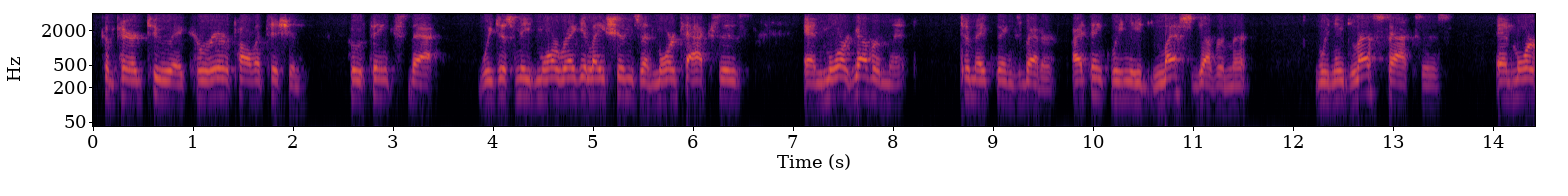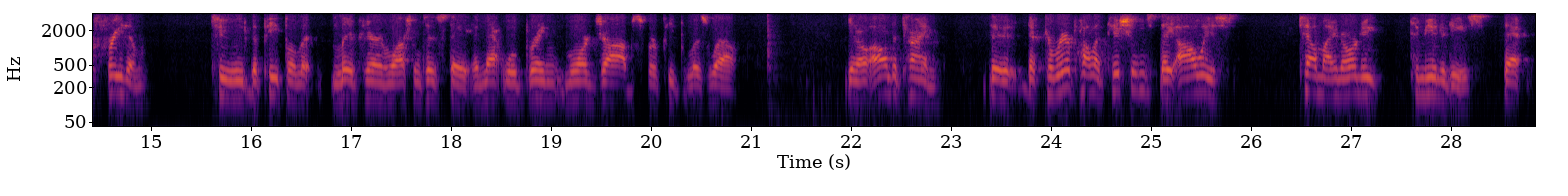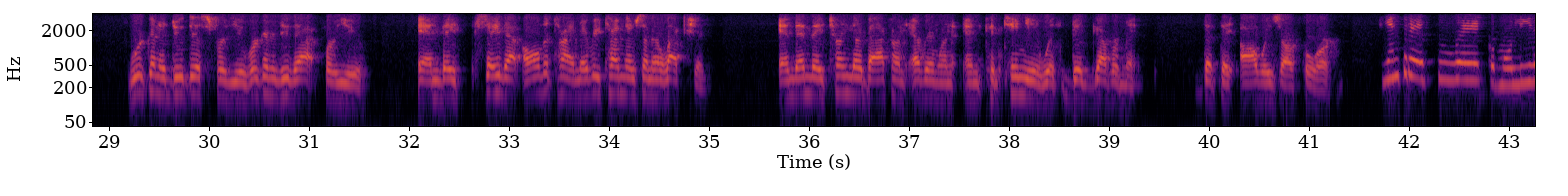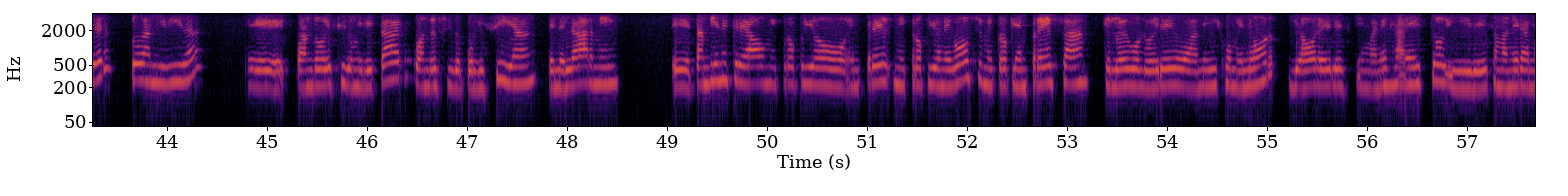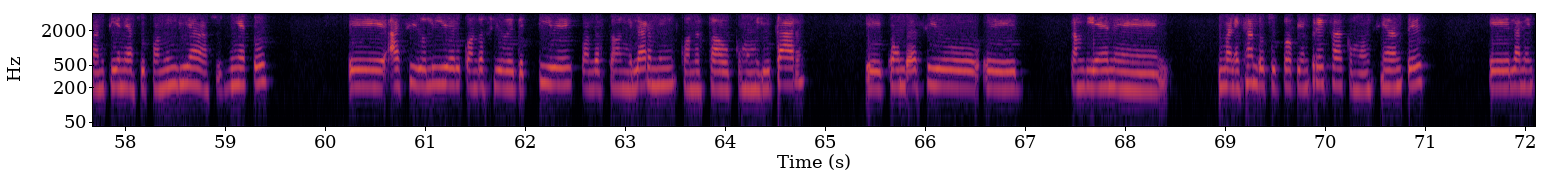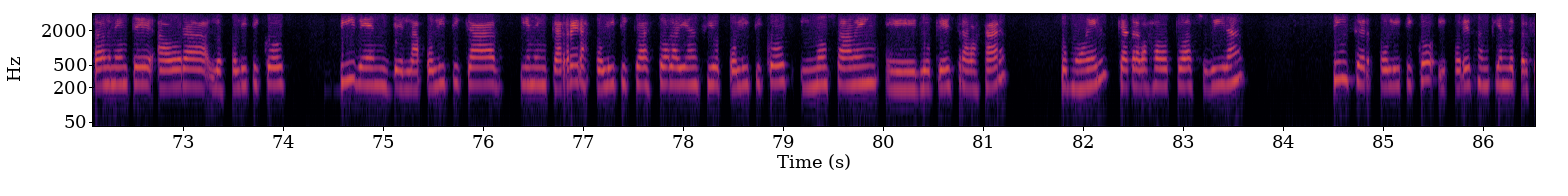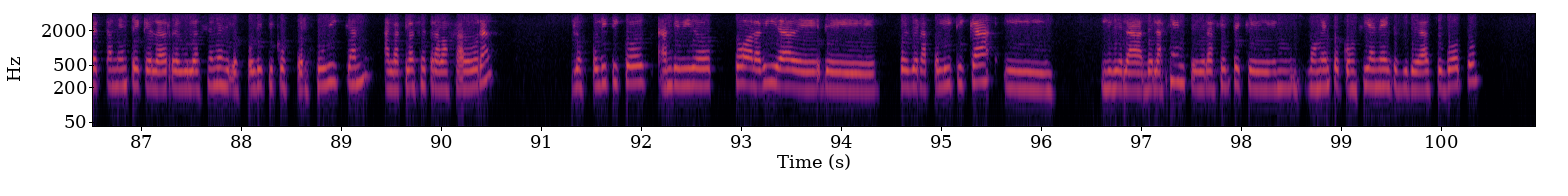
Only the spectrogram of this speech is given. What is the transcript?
compared to a career politician who thinks that we just need more regulations and more taxes and more government to make things better. I think we need less government, we need less taxes, and more freedom to the people that live here in Washington state, and that will bring more jobs for people as well. You know, all the time, the, the career politicians, they always tell minority communities that we're going to do this for you, we're going to do that for you. And they say that all the time, every time there's an election. And then they turn their back on everyone and continue with big government that they always are for. Siempre estuve como líder toda mi vida, eh, cuando he sido militar, cuando he sido policía, en el Army. Eh, también he creado mi propio, mi propio negocio, mi propia empresa, que luego lo heredo a mi hijo menor y ahora él es quien maneja esto y de esa manera mantiene a su familia, a sus nietos. Eh, ha sido líder cuando ha sido detective, cuando ha estado en el Army, cuando ha estado como militar, eh, cuando ha sido eh, también manejando su propia empresa, como decía antes. lamentablemente ahora los políticos viven de la política, tienen carreras políticas, todavía han sido políticos y no saben lo que es trabajar, como él, que ha trabajado toda su vida sin ser político y por eso entiende perfectamente que las regulaciones de los políticos perjudican a la clase trabajadora. Los políticos han vivido toda la vida de, pues la política y, y de, la, de la gente, de la gente que en su momento confía en ellos y le da su voto.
